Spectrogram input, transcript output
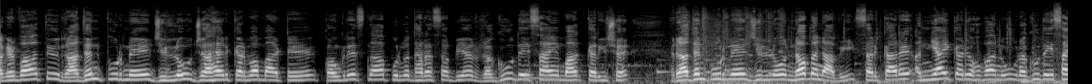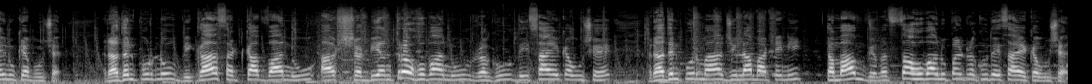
આગળ વાત, રાધનપુરને જિલ્લો જાહેર કરવા માટે કોંગ્રેસના પૂર્વ ધારાસભ્ય રઘુ દેસાઈએ માંગ કરી છે. રાધનપુરને જિલ્લો ન બનાવી સરકારે અન્યાય કર્યો હોવાનું રઘુ દેસાઈનું કહેવું છે. રાધનપુરનો વિકાસ અટકાવવાનું આ ષડયંત્ર હોવાનું રઘુ દેસાઈએ કહ્યું છે. રાધનપુરમાં જિલ્લા માટેની તમામ વ્યવસ્થા હોવાનું પણ રઘુ દેસાઈએ કહ્યું છે.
